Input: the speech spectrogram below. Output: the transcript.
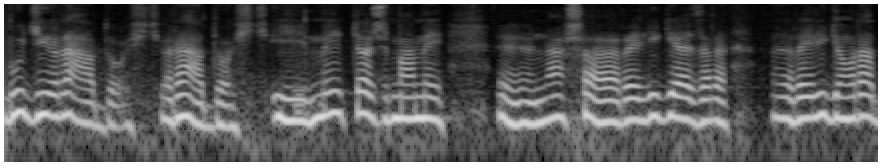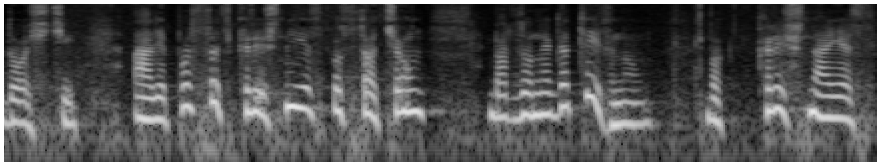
budzi radość, radość. I my też mamy, e, nasza religia jest religią radości. Ale postać Kryszny jest postacią bardzo negatywną, bo Kryszna jest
